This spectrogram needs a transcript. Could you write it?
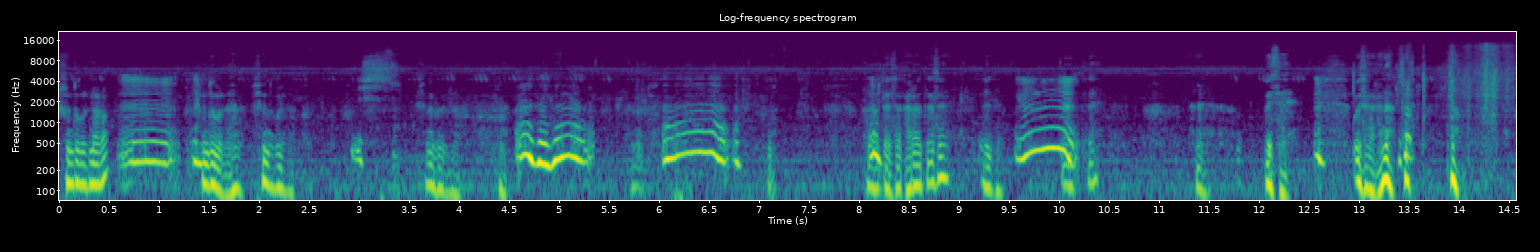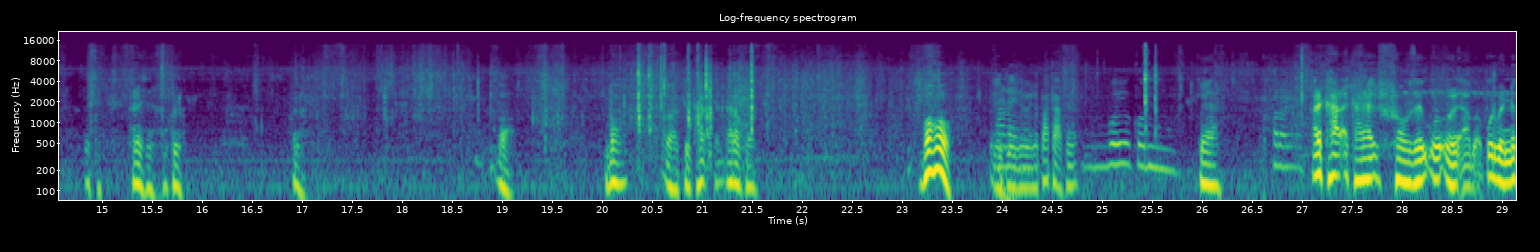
ভালো করে সুন্দর করে নাড়ো সুন্দর করে হ্যাঁ সুন্দর করে নাও, সুন্দর করে নাও খারাপ হতেছে খারাপ হতেছে এই যে হতেছে। হ্যাঁ ওইসে ওইসে খারাপ না চল নাও। ওইসে, খারাপ হয়েছে খুলো খুলো বহ বহ বহ তুই খা- দাঁড়াও খারাপ বহ এই যে- এই যে পাতা আছে বইও করব না কে খরাই আরে খারাপ খারাপ সহজে ও- ও- আবার পড়বেন না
